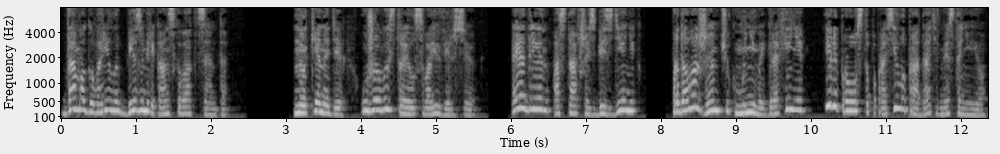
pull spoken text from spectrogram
дама говорила без американского акцента. Но Кеннеди уже выстроил свою версию. Эдриан, оставшись без денег, продала жемчуг мнимой графине или просто попросила продать вместо нее.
